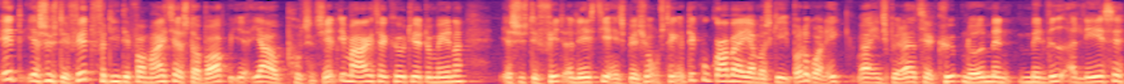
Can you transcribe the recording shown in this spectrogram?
et, jeg synes det er fedt, fordi det får mig til at stoppe op. Jeg, jeg er jo potentielt i markedet til at købe de her domæner. Jeg synes det er fedt at læse de her inspirationsting, og det kunne godt være, at jeg måske i bund og grund ikke var inspireret til at købe noget, men, men ved at læse,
